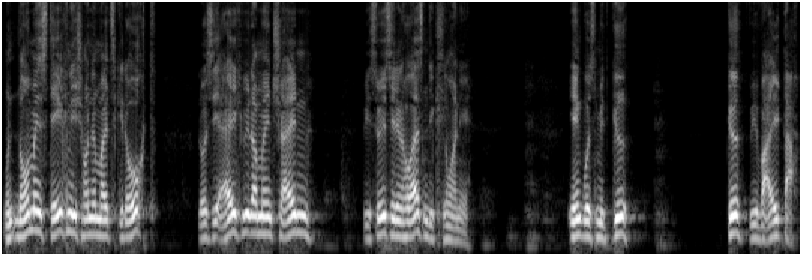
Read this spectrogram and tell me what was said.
Und namenstechnisch habe ich mir jetzt gedacht, lasse ich euch wieder mal entscheiden, wie soll sie denn heißen, die Kleine? Irgendwas mit G. G wie Walter.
